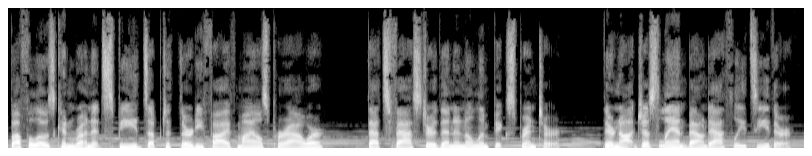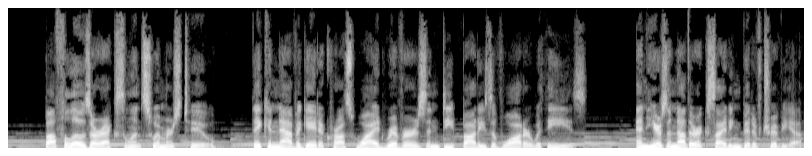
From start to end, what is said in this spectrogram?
buffaloes can run at speeds up to 35 miles per hour? That's faster than an Olympic sprinter. They're not just land-bound athletes either. Buffaloes are excellent swimmers too. They can navigate across wide rivers and deep bodies of water with ease. And here's another exciting bit of trivia.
